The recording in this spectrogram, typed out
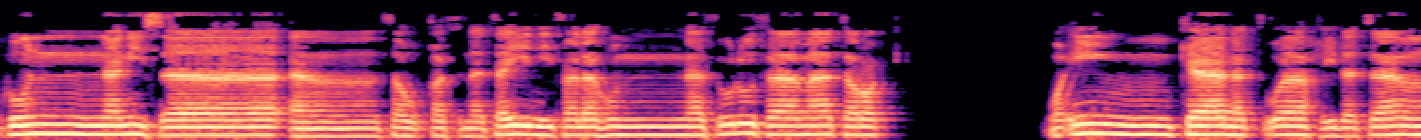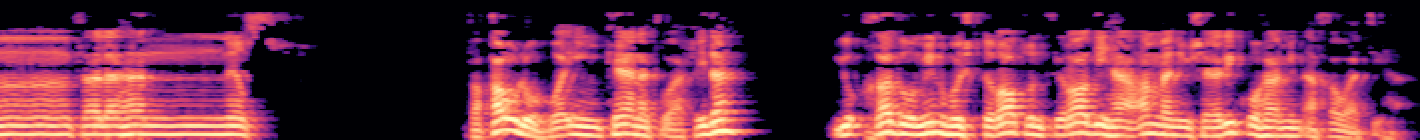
كن نساء فوق اثنتين فلهن ثلثا ما ترك وإن كانت واحدة فلها النصف. فقوله وإن كانت واحدة يؤخذ منه اشتراط انفرادها عمن يشاركها من أخواتها.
